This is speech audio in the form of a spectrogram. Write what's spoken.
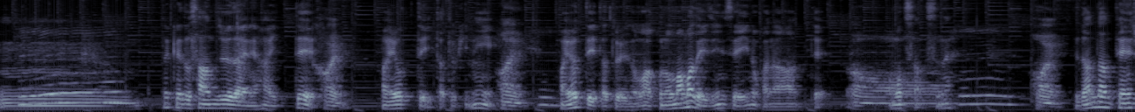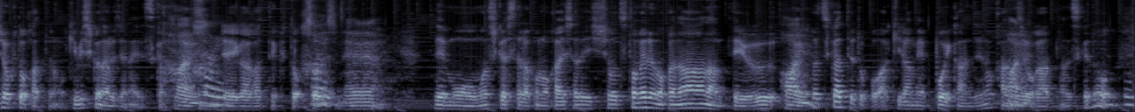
うーん。だけど30代に入ってはい。迷っていた時に、はい。うん迷っていたというのは、このままで人生いいのかなって思思ってたんですね。うんはい。でだんだん転職とかっていうのも厳しくなるじゃないですか。はい。はい年齢が上がっていくと。そうですね。で、もうもしかしたらこの会社で一生勤めるのかななんていう、はい。どっちかっていうとこう諦めっぽい感じの感情があったんですけど、うん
